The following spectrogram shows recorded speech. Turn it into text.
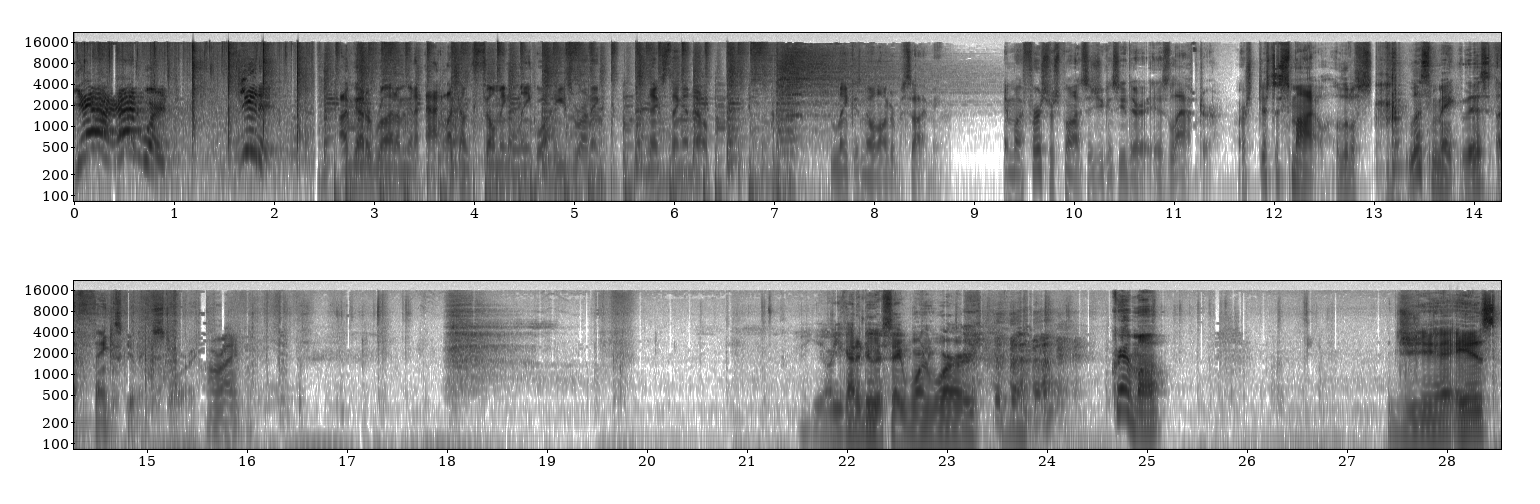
Yeah, Edward! Get it! I've got to run. I'm gonna act like I'm filming Link while he's running. The next thing I know, Link is no longer beside me. And my first response, as you can see there, is laughter. Or just a smile. A little. Let's make this a Thanksgiving story. All right. All you gotta do is say one word. Grandma. J is.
